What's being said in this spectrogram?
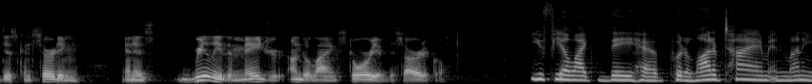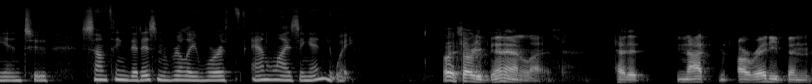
disconcerting and is really the major underlying story of this article. You feel like they have put a lot of time and money into something that isn't really worth analyzing anyway. Well, it's already been analyzed. Had it not already been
